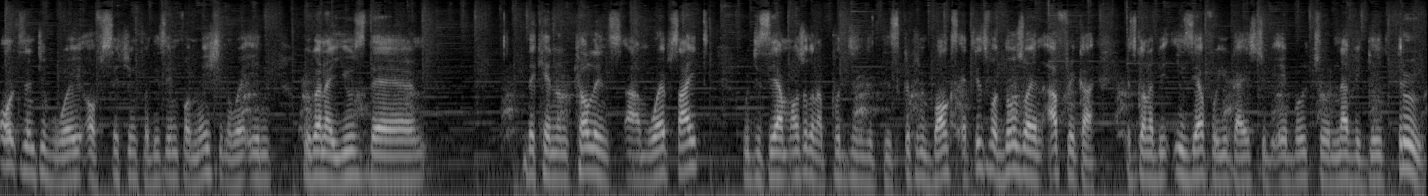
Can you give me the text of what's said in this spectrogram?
alternative way of searching for this information wherein we're going to use the the Canon Collins um, website which is here. I'm also going to put in the description box. At least for those who are in Africa, it's going to be easier for you guys to be able to navigate through.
